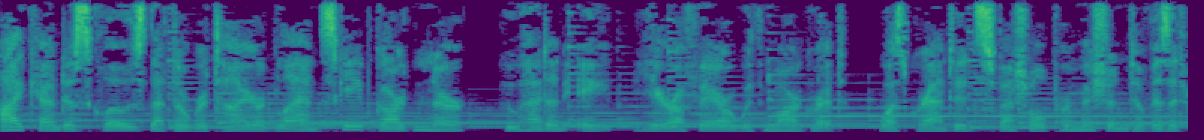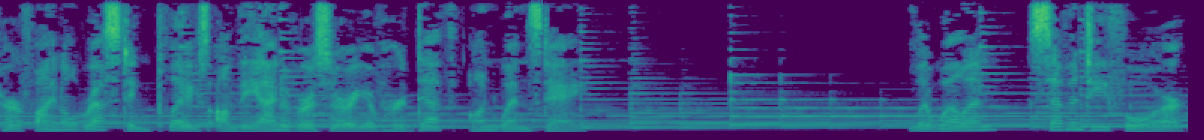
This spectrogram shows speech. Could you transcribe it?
I can disclose that the retired landscape gardener, who had an eight-year affair with Margaret, was granted special permission to visit her final resting place on the anniversary of her death on Wednesday. Llewellyn, 74,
